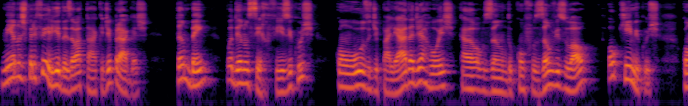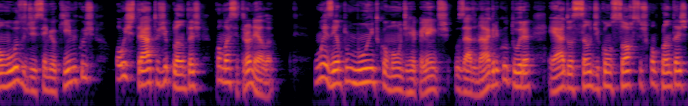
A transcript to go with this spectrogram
menos preferidas ao ataque de pragas, também podendo ser físicos, com o uso de palhada de arroz causando confusão visual, ou químicos, com o uso de semioquímicos ou extratos de plantas como a citronela. Um exemplo muito comum de repelentes usado na agricultura é a adoção de consórcios com plantas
